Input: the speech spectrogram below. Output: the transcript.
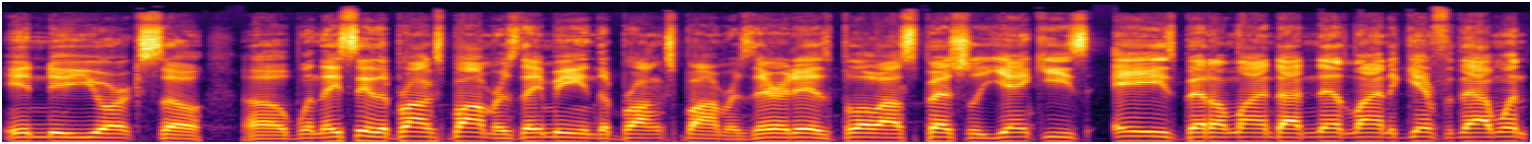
in New York. So, uh, when they say the Bronx Bombers, they mean the Bronx Bombers. Bombers. There it is. Blowout special. Yankees, A's, betonline.net line again for that one.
